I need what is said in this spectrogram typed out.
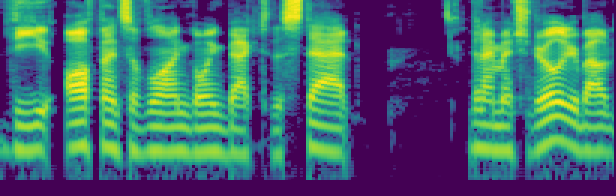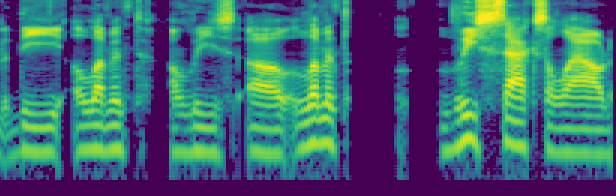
the offensive line going back to the stat that I mentioned earlier about the 11th least, uh, 11th least sacks allowed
